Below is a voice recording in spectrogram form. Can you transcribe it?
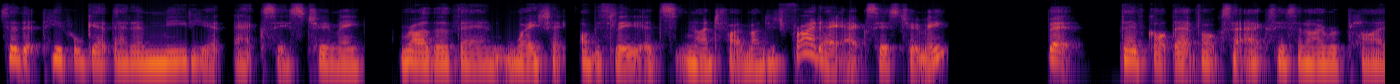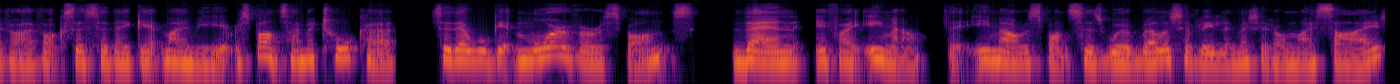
so that people get that immediate access to me rather than waiting. Obviously it's nine to five, Monday to Friday access to me, but they've got that Voxer access and I reply via Voxer. So they get my immediate response. I'm a talker. So they will get more of a response than if I email. The email responses were relatively limited on my side,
